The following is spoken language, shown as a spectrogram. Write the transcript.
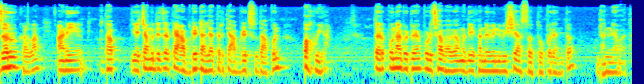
जरूर कळवा. आणि आता याच्यामध्ये जर काय अपडेट आल्या तर त्या अपडेटसुद्धा आपण पाहूया. तर पुन्हा भेटूया पुढच्या भागामध्ये एका नवीन विषय असतो तोपर्यंत धन्यवाद.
